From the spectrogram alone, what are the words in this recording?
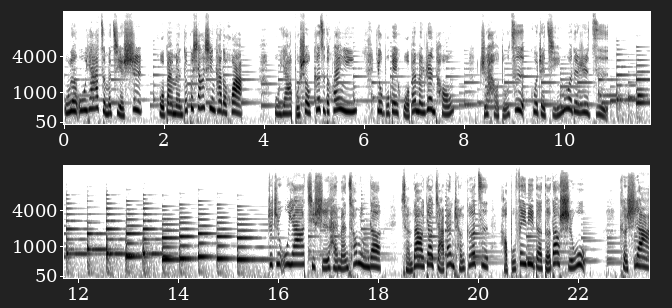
无论乌鸦怎么解释，伙伴们都不相信他的话。乌鸦不受鸽子的欢迎，又不被伙伴们认同，只好独自过着寂寞的日子。这只乌鸦其实还蛮聪明的，想到要假扮成鸽子，好不费力的得到食物。可是啊，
